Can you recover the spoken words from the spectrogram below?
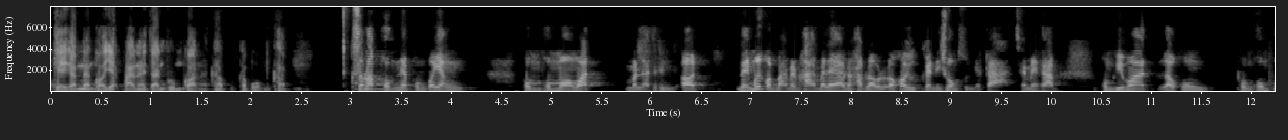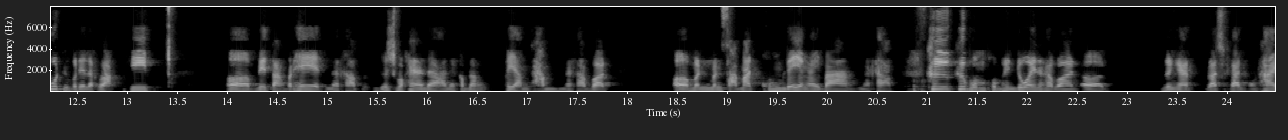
เคครับนั่นขออนุญาตผ่านอาจารย์ภูมิก่อนนะครับ ครับผมครับสำหรับผมเนี่ยผมก็ยังผมผมมองว่ามันอาจจะถึงเออในเมื่อกฎหมายมันผ่านมาแล้วนะครับเราเราก็อยู่กันในช่วงสุญญากาศใช่ไหมครับ ผมคิดว่าเราคงผมคงพูดถึงประเด็นหลัก ๆ ที่ในต่างประเทศนะครับ โดยเฉพาะแคนาดาเนี่ยกำลังพยายามทำนะครับว่า เออมันมันสามารถคุมได้ยังไงบ้างนะครับ คือคือผมผมเห็นด้วยนะครับว่าเออหน่วยงานราชการของไทย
